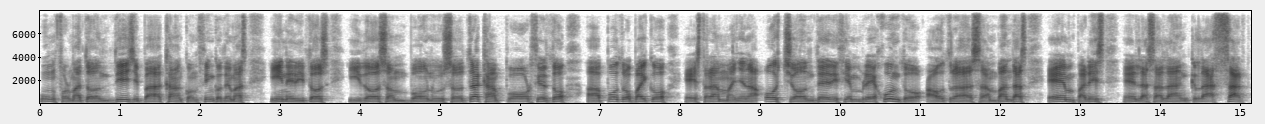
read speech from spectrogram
un formato digipack con cinco temas inéditos y dos bonus track. Por cierto, Apotropaico estará mañana 8 de diciembre junto a otras bandas en París en la sala Glass Art.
